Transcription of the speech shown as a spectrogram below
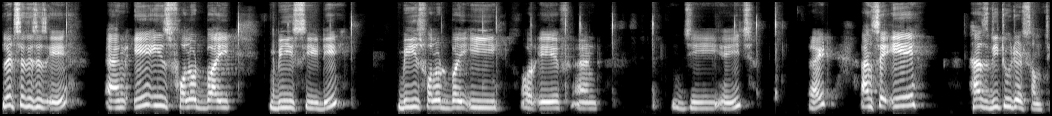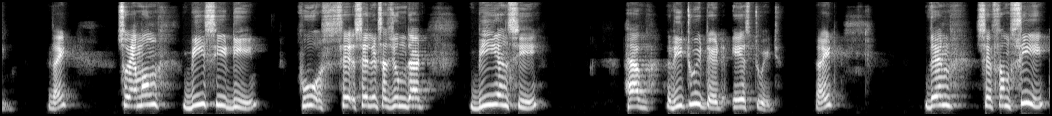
let's say this is A and A is followed by B, C, D, B is followed by E or F and G, H, right? And say A has retweeted something, right? So among B, C, D, who say, say let's assume that B and C have retweeted A's tweet, right? Then say from C,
